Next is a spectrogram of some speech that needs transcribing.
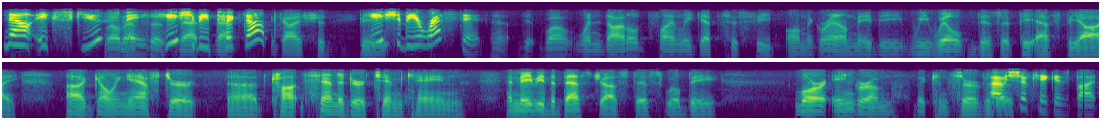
Now, excuse Well, me, a, he that, should be picked up. The guy should be. He should be arrested. Yeah, well, when Donald finally gets his feet on the ground, maybe we will visit the FBI uh, going after uh, Con- Senator Tim Kaine. And maybe the best justice will be Laura Ingraham, the conservative, Oh, she'll kick his butt.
